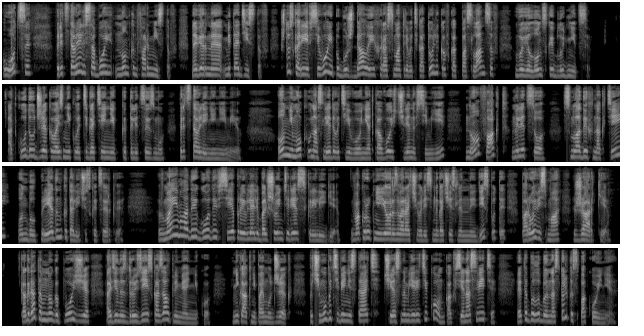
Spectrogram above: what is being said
Уотсы представляли собой нонконформистов, наверное, методистов, что, скорее всего, и побуждало их рассматривать католиков как посланцев вавилонской блудницы. Откуда у Джека возникло тяготение к католицизму, представления не имею. Он не мог унаследовать его ни от кого из членов семьи, но факт налицо. С молодых ногтей он был предан католической церкви. В мои молодые годы все проявляли большой интерес к религии. Вокруг нее разворачивались многочисленные диспуты, порой весьма жаркие. Когда-то много позже один из друзей сказал племяннику, «Никак не пойму, Джек, почему бы тебе не стать честным еретиком, как все на свете? Это было бы настолько спокойнее».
